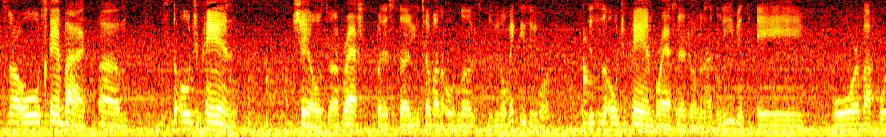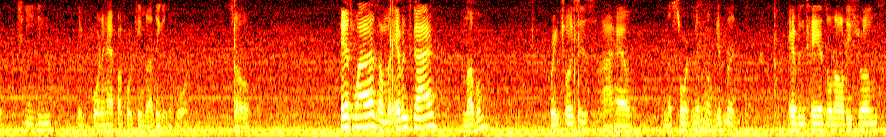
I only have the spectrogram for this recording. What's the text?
this is our old standby um, this is the old Japan shells uh, brass but it's the you can tell by the old lugs because we don't make these anymore this is an old Japan brass snare drum and I believe it's a 4 by 14 maybe four and a half by 14 but I think it's a 4 so heads wise I'm an Evans guy love them great choices I have an assortment of different Evans heads on all these drums.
